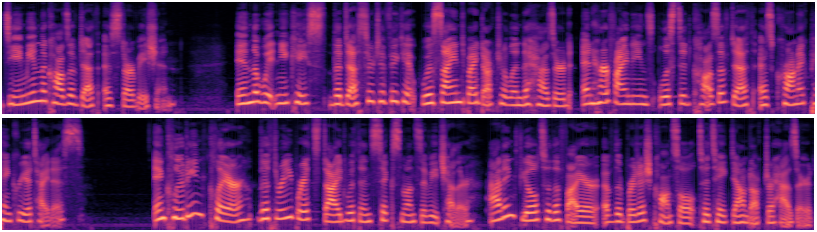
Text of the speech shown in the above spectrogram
deeming the cause of death as starvation. In the Whitney case, the death certificate was signed by Dr. Linda Hazard, and her findings listed cause of death as chronic pancreatitis. Including Claire, the three Brits died within six months of each other, adding fuel to the fire of the British consul to take down Dr. Hazard.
